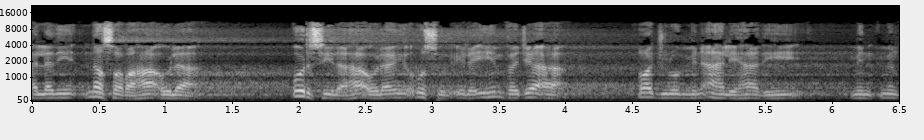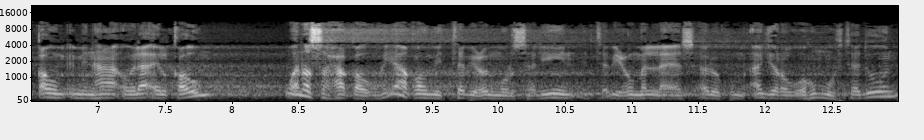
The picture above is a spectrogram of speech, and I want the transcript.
الذي نصر هؤلاء أرسل هؤلاء رسل إليهم فجاء رجل من أهل هذه من من قوم من هؤلاء القوم ونصح قومه. يا قوم اتبعوا المرسلين اتبعوا من لا يسألكم أجرا وهم مهتدون.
